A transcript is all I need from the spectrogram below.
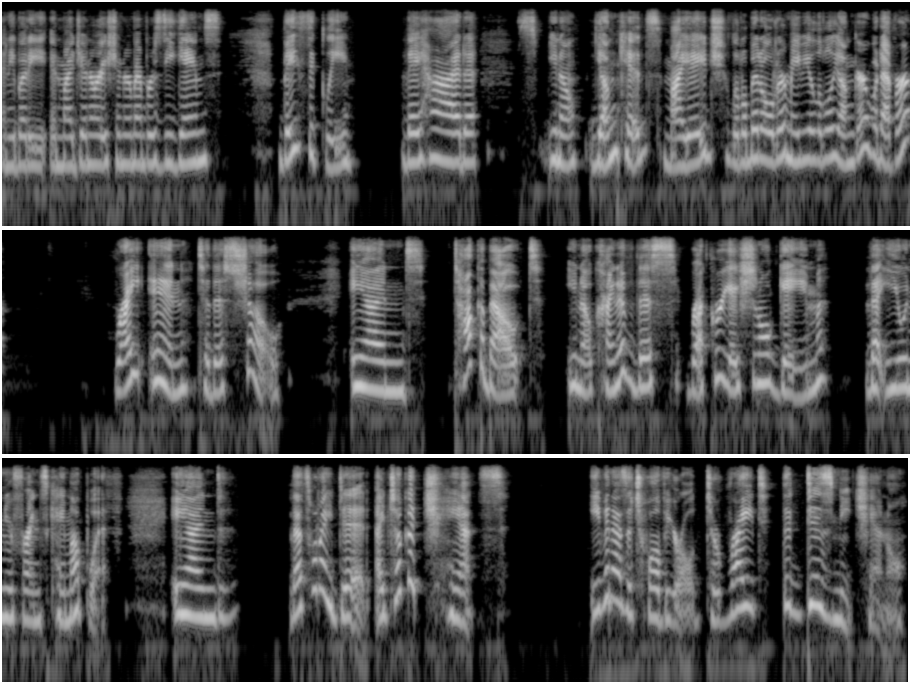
Anybody in my generation remember Z Games? Basically, they had you know, young kids, my age, a little bit older, maybe a little younger, whatever, write in to this show and talk about, you know, kind of this recreational game that you and your friends came up with. And that's what I did. I took a chance, even as a 12 year old, to write the Disney Channel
